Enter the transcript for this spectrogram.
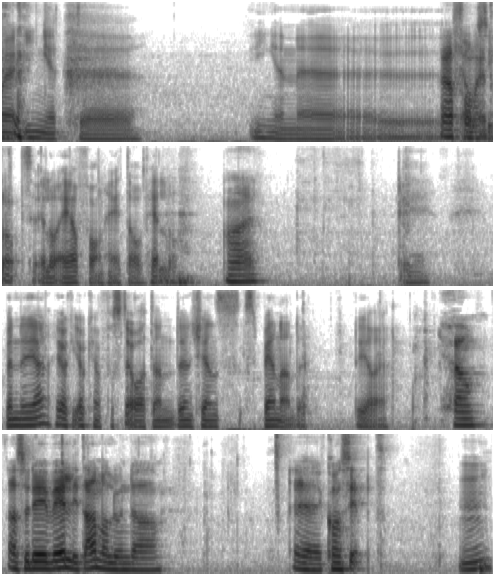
har jag inget eh, ingen eh, Erfarenhet av. eller erfarenhet av heller. Nej. Det, men ja, jag, jag kan förstå att den, den känns spännande. Det gör jag. Ja, alltså det är väldigt annorlunda eh, koncept Mm.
